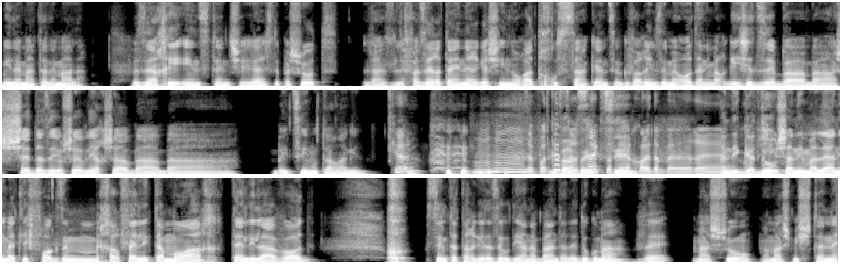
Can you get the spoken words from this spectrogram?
מלמטה למעלה. וזה הכי אינסטנט שיש זה פשוט לפזר את האנרגיה שהיא נורא דחוסה כן אצל גברים זה מאוד אני מרגיש את זה בשד הזה יושב לי עכשיו בביצים מותר להגיד כן, זה פודקאסט על סקס אתה יכול לדבר אה, אני גדוש אני מלא אני מת לפרוק זה מחרפן לי את המוח תן לי לעבוד. עושים את התרגיל הזה אודיאנה בנדה לדוגמה ומשהו ממש משתנה.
